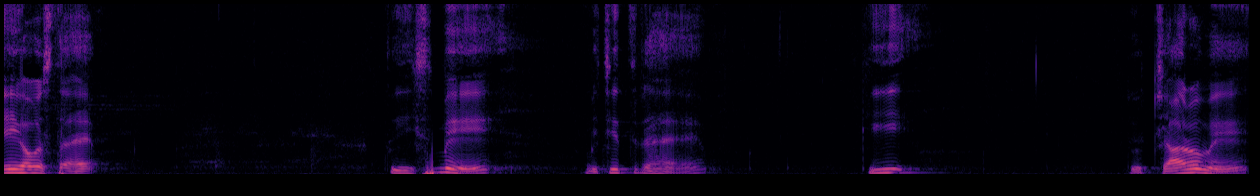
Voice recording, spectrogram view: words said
यही अवस्था है। तो इसमें विचित्र है कि जो चारों में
